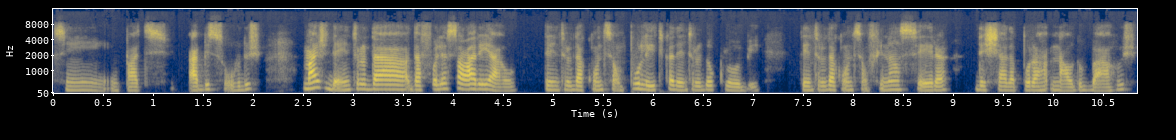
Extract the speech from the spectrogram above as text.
assim, empates absurdos, mas dentro da, da folha salarial, dentro da condição política dentro do clube, dentro da condição financeira deixada por Arnaldo Barros,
